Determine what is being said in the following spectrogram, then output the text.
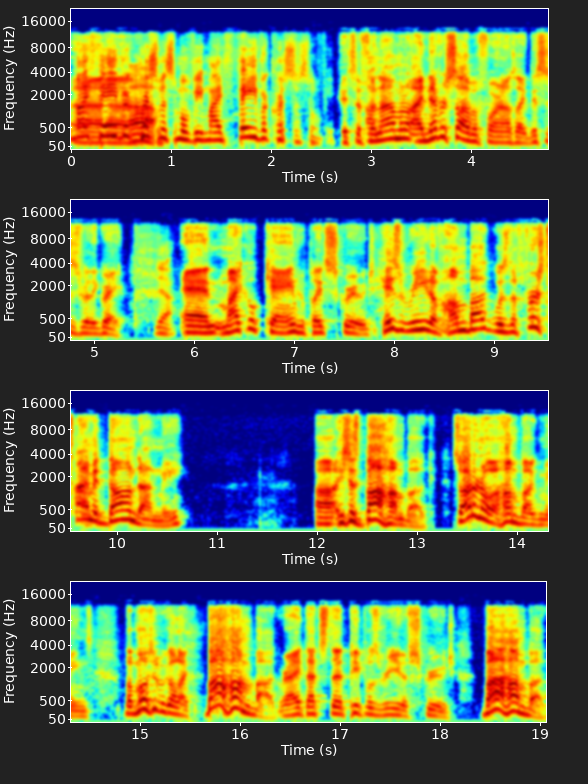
My Uh, favorite Ah. Christmas movie. My favorite Christmas movie. It's a phenomenal. I never saw it before, and I was like, "This is really great." Yeah. And Michael Caine, who played Scrooge, his read of humbug was the first time it dawned on me. Uh, he says "bah humbug," so I don't know what humbug means, but most people go like "bah humbug," right? That's the people's read of Scrooge, "bah humbug."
